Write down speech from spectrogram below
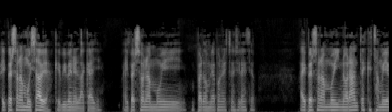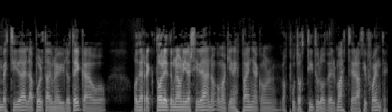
Hay personas muy sabias que viven en la calle. Hay personas muy... Perdón, voy a poner esto en silencio. Hay personas muy ignorantes que están muy bien vestidas en la puerta de una biblioteca o, o de rectores de una universidad, ¿no? Como aquí en España con los putos títulos del máster a Cifuentes.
